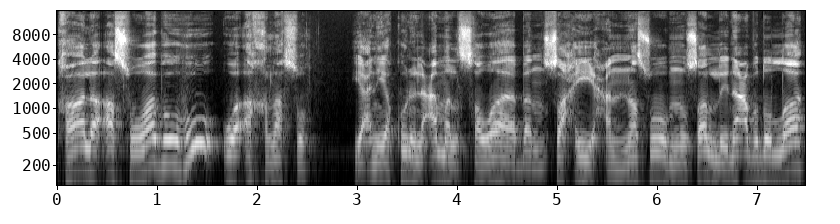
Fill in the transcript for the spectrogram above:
قال أصوبه وأخلصه. يعني يكون العمل صوابا صحيحا. نصوم نصلي نعبد الله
